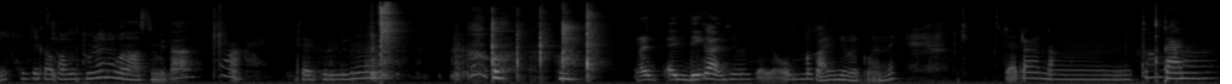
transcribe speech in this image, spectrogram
이 현재가 전 돌리는 거 나왔습니다. 아, 잘 돌리면. 어, 어. 아니, 아니, 내가 안심할 게 아니라 엄마가 안심할 거였네. 짜라랑 두 칸,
